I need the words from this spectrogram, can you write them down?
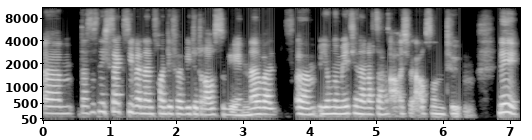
ähm, das ist nicht sexy, wenn dein Freund dir verbietet, rauszugehen, ne? weil ähm, junge Mädchen dann noch sagen, oh, ich will auch so einen Typen. Nee,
